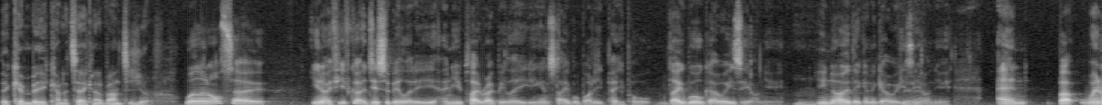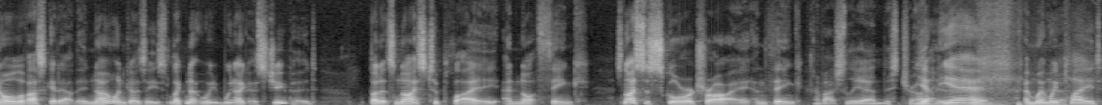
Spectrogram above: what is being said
that can be kind of taken advantage of. Well, and also, you know, if you've got a disability and you play rugby league against able-bodied people, they will go easy on you. Mm-hmm. You know they're going to go easy on you. And but when all of us get out there, no one goes easy. Like no, we, we don't go stupid, but it's nice to play and not think. It's nice to score a try and think, I've actually earned this try. yeah, yeah. And when we played,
